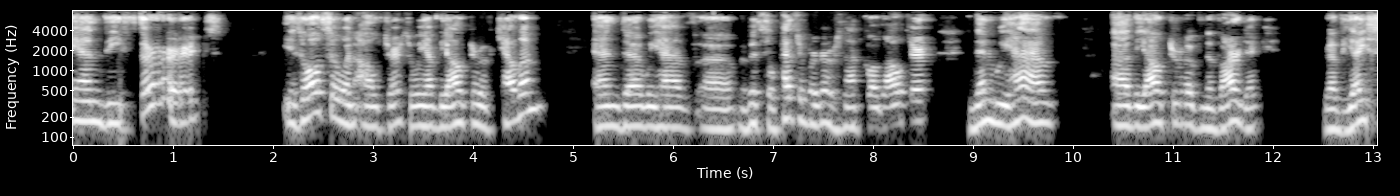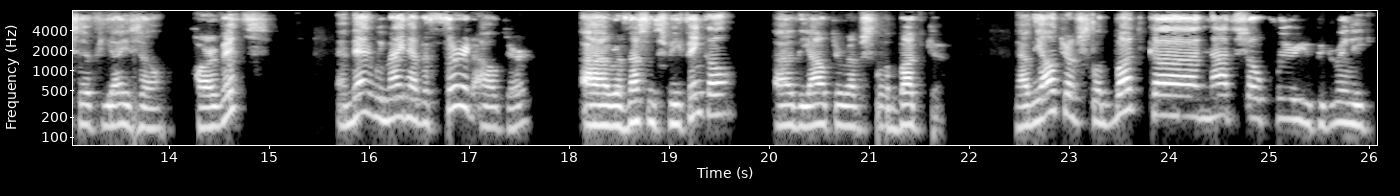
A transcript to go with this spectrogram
and the third is also an Alter. So we have the Alter of Kelm, and uh, we have uh, Ravitzel Peterburger, who's not called Alter. And then we have uh, the Alter of Navardik, Rav Yosef Yezel Horvitz. And then we might have a third Alter, uh, Rav Nosson Tzvi Finkel, uh, the Alter of Slobodka. Now, the Alter of Slobodka, not so clear you could really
